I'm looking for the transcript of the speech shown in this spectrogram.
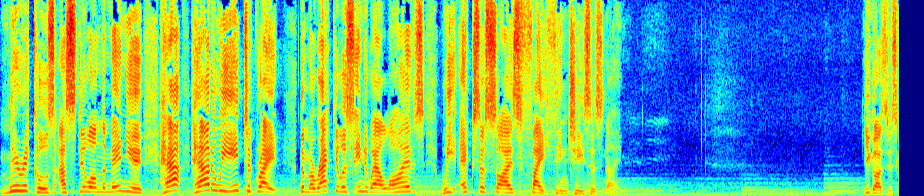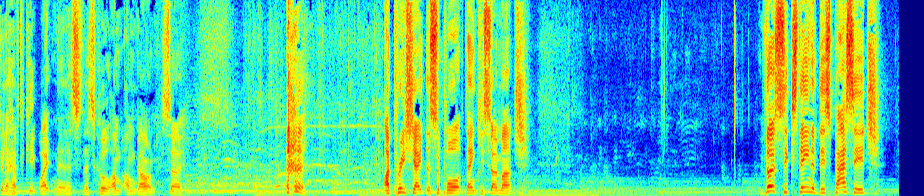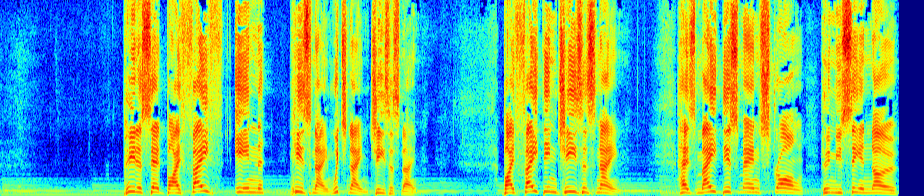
Miracles are still on the menu. How, how do we integrate the miraculous into our lives? We exercise faith in Jesus' name. You guys are just going to have to keep waiting there. That's, that's cool. I'm, I'm going. So I appreciate the support. Thank you so much. Verse 16 of this passage, Peter said, By faith in his name. Which name? Jesus' name. By faith in Jesus' name has made this man strong, whom you see and know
